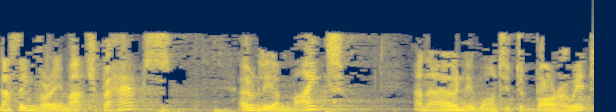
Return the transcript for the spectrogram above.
Nothing very much, perhaps, only a mite, and I only wanted to borrow it.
